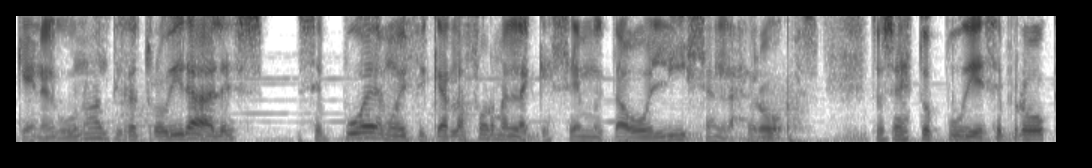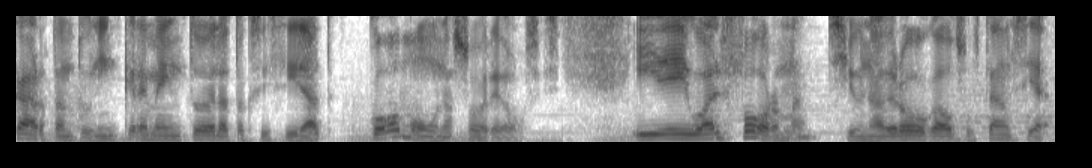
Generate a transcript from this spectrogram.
que en algunos antirretrovirales se puede modificar la forma en la que se metabolizan las drogas. Entonces esto pudiese provocar tanto un incremento de la toxicidad como una sobredosis. Y de igual forma, si una droga o sustancia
